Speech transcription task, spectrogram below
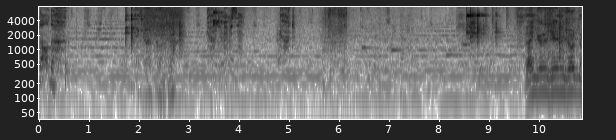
Ne oldu? Ben göreceğimi gördüm.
